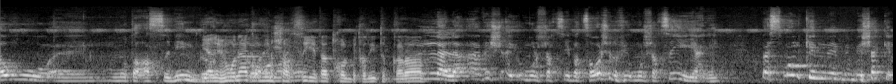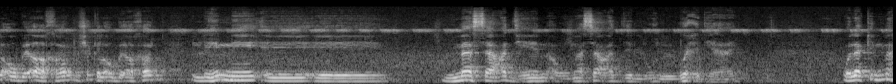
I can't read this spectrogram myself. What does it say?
أو آه، متعصبين يعني هناك معين. شخصية تدخل بقضية القرار؟ لا لا ما فيش أي أمور شخصية. بتصورش إنه في أمور شخصية يعني. بس ممكن بشكل أو بآخر بشكل أو بآخر اللي هن إيه، إيه، ما ساعدهن أو ما ساعد ال- الوحدة هاي. ولكن مع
